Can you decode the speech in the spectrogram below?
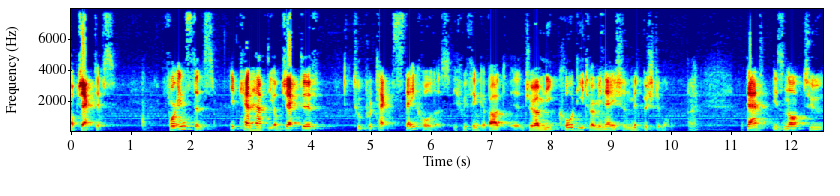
objectives. For instance, it can have the objective to protect stakeholders. If we think about uh, Germany, co-determination, Mitbestimmung, right? that is not to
